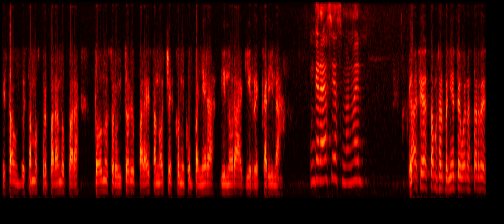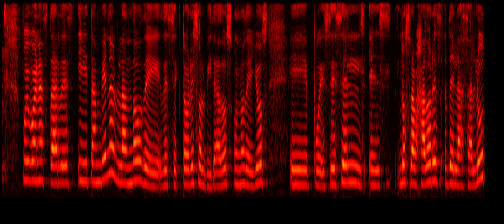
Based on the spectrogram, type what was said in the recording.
estamos estamos preparando para todo nuestro auditorio para esta noche con mi compañera Dinora Aguirre Karina. Gracias, Manuel. Gracias, estamos al pendiente. Buenas tardes. Muy buenas tardes. Y también hablando de, de sectores olvidados, uno de ellos eh, pues es, el, los trabajadores de la salud,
